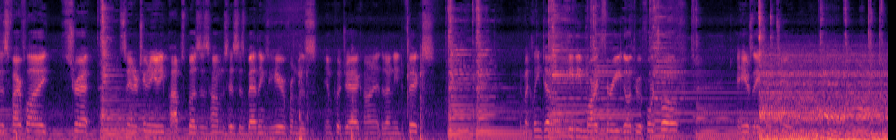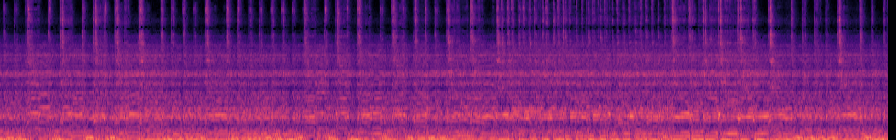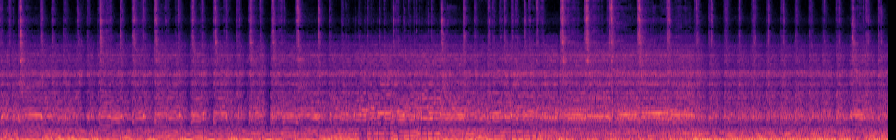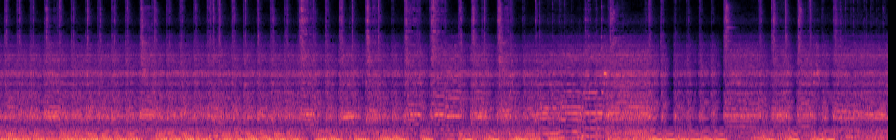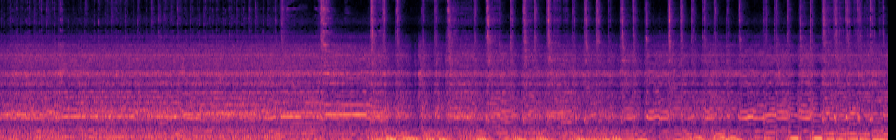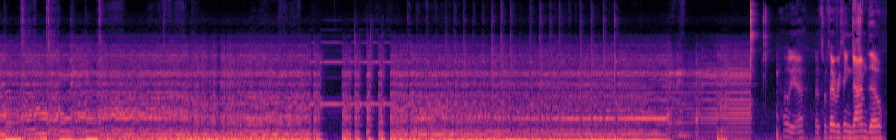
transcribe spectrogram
this Firefly Strat standard tuning. Any pops, buzzes, hums, hisses, bad things you hear from this input jack on it that I need to fix. And my clean tone PV Mark III going through a 412. And here's the HM2. Oh yeah, that's with everything dimed though.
